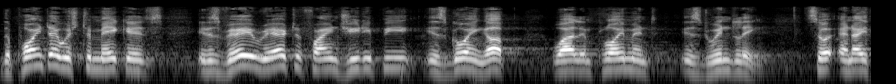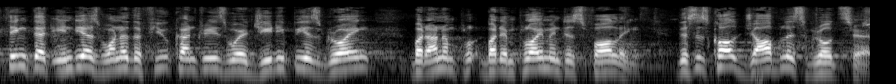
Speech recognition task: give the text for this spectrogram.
The point I wish to make is it is very rare to find GDP is going up while employment is dwindling. So, and I think that India is one of the few countries where GDP is growing, but, but employment is falling. This is called jobless growth, sir.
